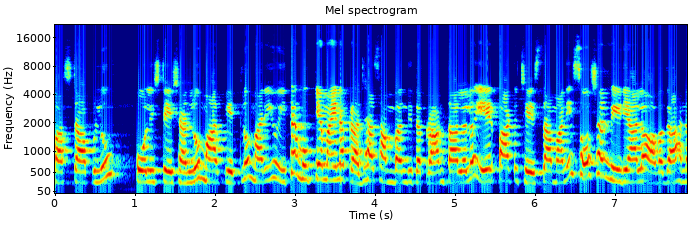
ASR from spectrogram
బస్ స్టాపులు పోలీస్ స్టేషన్లు మార్కెట్లు మరియు ఇతర ముఖ్యమైన ప్రజా సంబంధిత ప్రాంతాలలో ఏర్పాటు చేస్తామని సోషల్ మీడియాలో అవగాహన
